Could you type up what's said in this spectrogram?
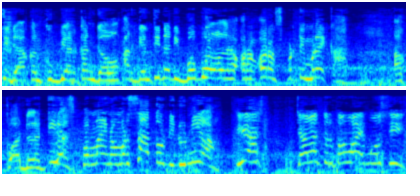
Tidak akan kubiarkan gawang Argentina dibobol oleh orang-orang seperti mereka. Aku adalah Diaz, pemain nomor satu di dunia. Yes, jangan terbawa emosi.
